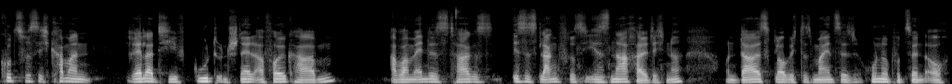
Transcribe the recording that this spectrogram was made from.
kurzfristig kann man relativ gut und schnell Erfolg haben, aber am Ende des Tages ist es langfristig, ist es nachhaltig, ne? Und da ist, glaube ich, das Mindset 100% auch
